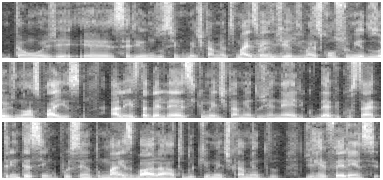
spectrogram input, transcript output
Então, hoje é, seria um dos cinco medicamentos mais, mais vendidos, vendidos. mais consumidos hoje no nosso país. A lei estabelece que o medicamento genérico deve custar 35% mais barato do que o medicamento de referência.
